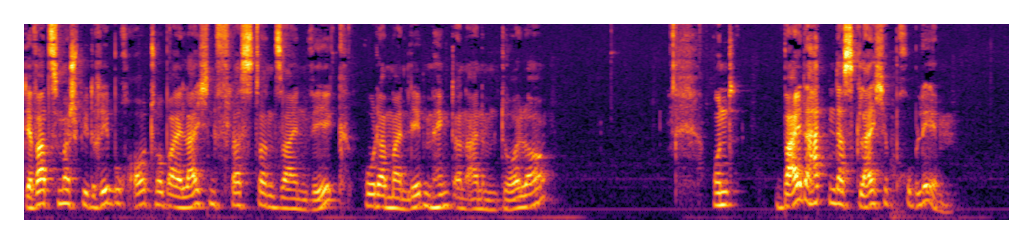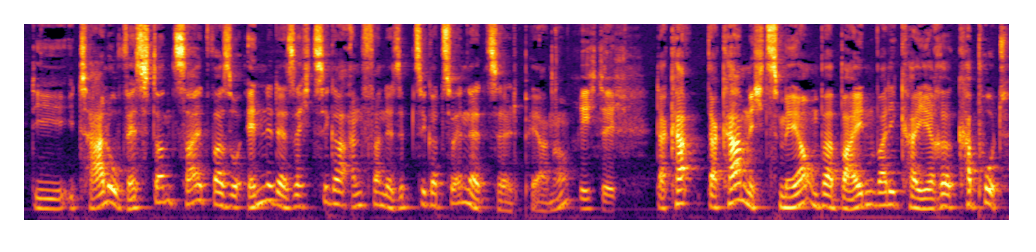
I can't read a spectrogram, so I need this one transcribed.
Der war zum Beispiel Drehbuchautor bei Leichenpflastern Sein Weg oder Mein Leben hängt an einem Dollar. Und beide hatten das gleiche Problem. Die Italo-Western-Zeit war so Ende der 60er, Anfang der 70er zu Ende erzählt, Per, ne? Richtig. Da, ka da kam nichts mehr und bei beiden war die Karriere kaputt.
